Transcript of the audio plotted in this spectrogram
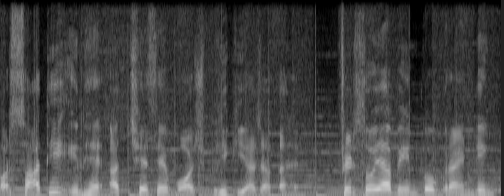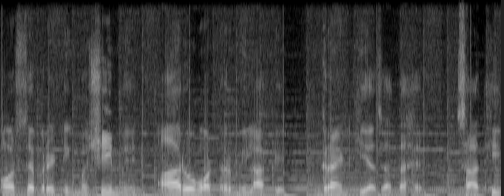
और साथ ही इन्हें अच्छे से वॉश भी किया जाता है। फिर सोयाबीन को ग्राइंडिंग और सेपरेटिंग मशीन में आरओ वाटर मिला के ग्राइंड किया जाता है। साथ ही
